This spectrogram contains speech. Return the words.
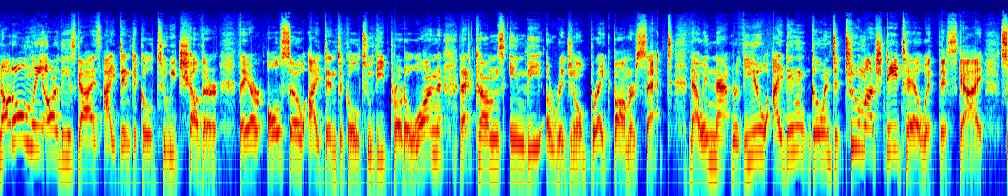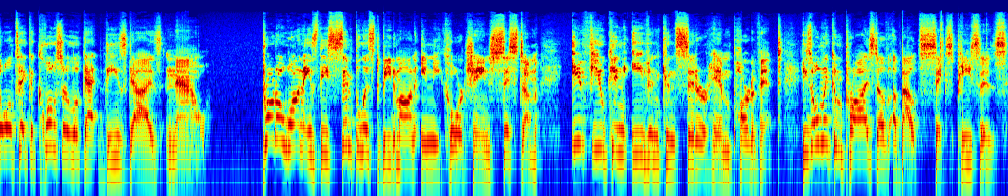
Not only are these guys identical to each other, they are also identical to the Proto 1 that comes in the original Break Bomber set. Now in that review, I didn't go into too much detail with this guy, so I'll take a closer look at these guys now. Proto 1 is the simplest B-Daman in the core change system if you can even consider him part of it. He's only comprised of about six pieces.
